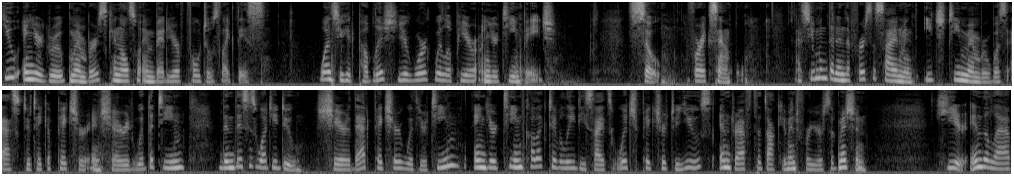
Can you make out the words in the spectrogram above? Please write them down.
You and your group members can also embed your photos like this. Once you hit Publish, your work will appear on your team page. So, for example, Assuming that in the first assignment each team member was asked to take a picture and share it with the team, then this is what you do. Share that picture with your team, and your team collectively decides which picture to use and drafts the document for your submission. Here in the lab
